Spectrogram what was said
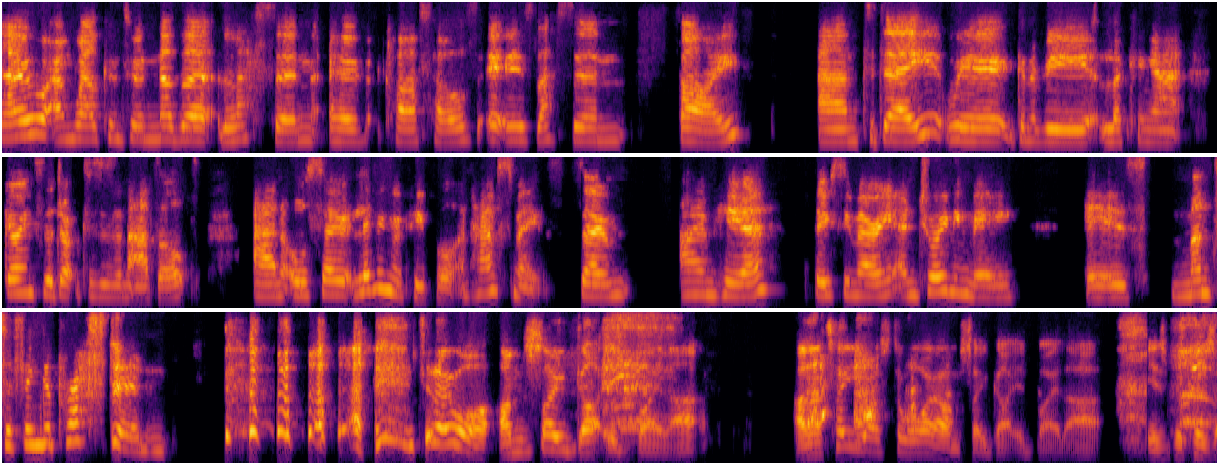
Hello and welcome to another lesson of Class Holes. It is lesson five, and today we're going to be looking at going to the doctors as an adult and also living with people and housemates. So I'm here, Lucy Murray, and joining me is Munterfinger Preston. Do you know what? I'm so gutted by that. And I'll tell you as to why I'm so gutted by that is because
